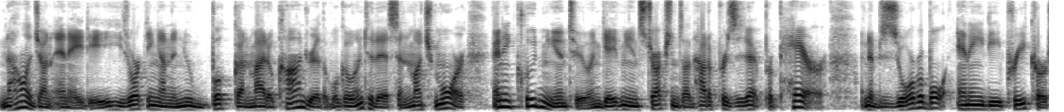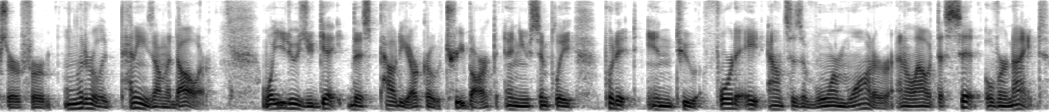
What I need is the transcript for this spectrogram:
knowledge on NAD. He's working on a new book on mitochondria that will go into this and much more. And he clued me into and gave me instructions on how to pre- prepare an absorbable NAD precursor for literally pennies on the dollar. What you do is you get this pau d'arco tree bark and you simply put it into four to eight ounces of warm water water and allow it to sit overnight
